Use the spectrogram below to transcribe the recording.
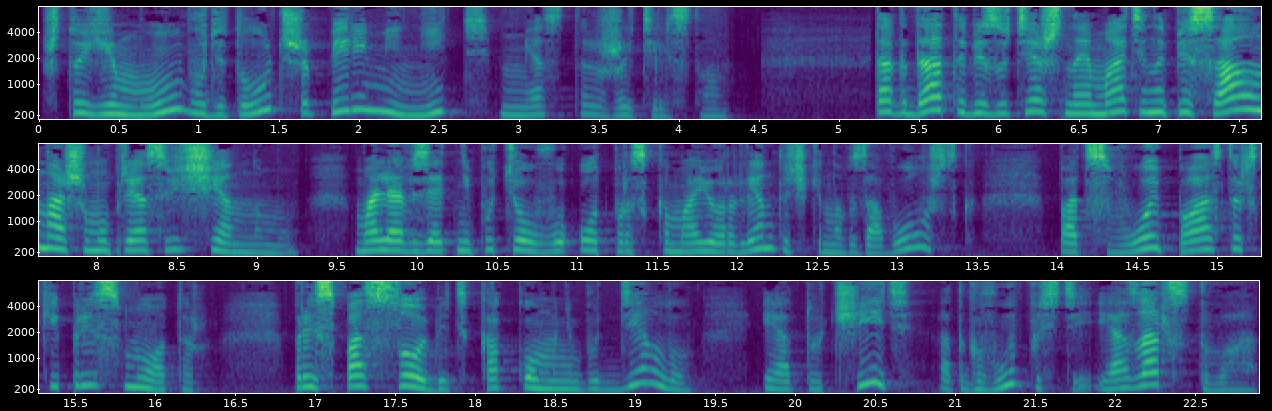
что ему будет лучше переменить место жительства. Тогда-то безутешная мать и написала нашему Преосвященному, моля взять непутевого отпрыска майора Ленточкина в Заволжск под свой пасторский присмотр, приспособить к какому-нибудь делу и отучить от глупости и озорства.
